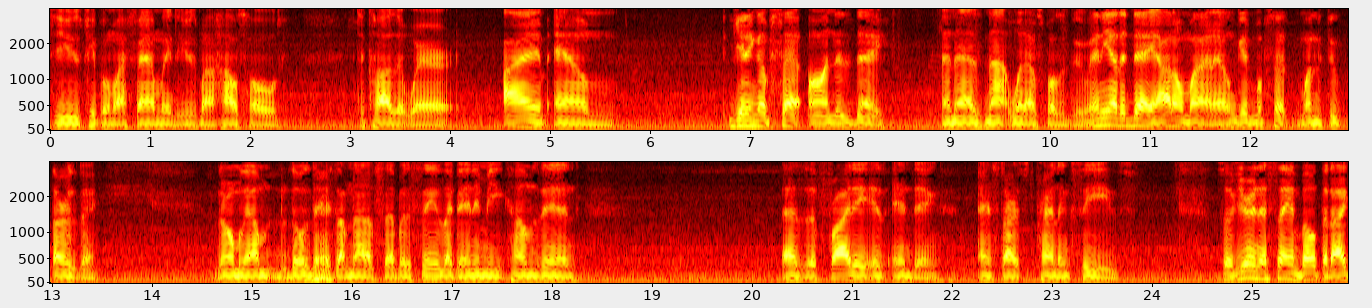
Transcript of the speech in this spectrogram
to use people in my family, to use my household, to cause it where I am getting upset on this day. And that is not what I'm supposed to do. Any other day, I don't mind. I don't get upset Monday through Thursday. Normally, I'm those days I'm not upset, but it seems like the enemy comes in as the Friday is ending and starts planting seeds. So if you're in that same boat that I,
